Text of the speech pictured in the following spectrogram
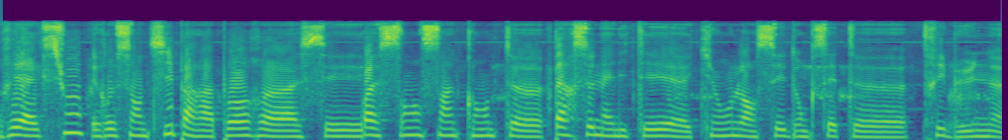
réaction et ressenti par rapport à ces 350 personnalités qui ont lancé donc cette tribune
